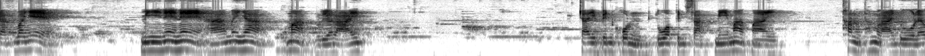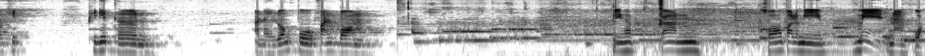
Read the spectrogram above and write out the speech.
จัดว่าแย่ มีแน่ๆหาไม่ยากมากเหลือหลาย ใจเป็นคนตัวเป็นสัตว์มีมากมาย ท่านทั้งหลายดูแล้วคิดพินิจเทินอะไรหลวงปู่ฟันบอม นี่ครับ การ ขอบารมีแม่นางกวัก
